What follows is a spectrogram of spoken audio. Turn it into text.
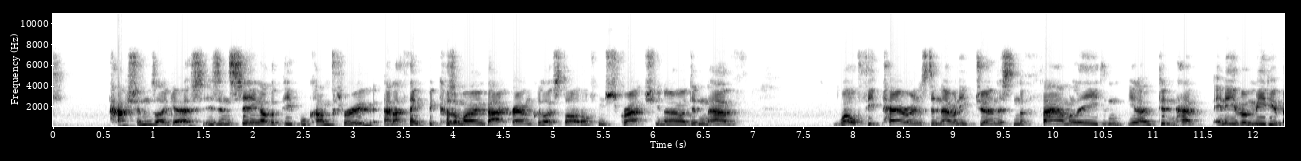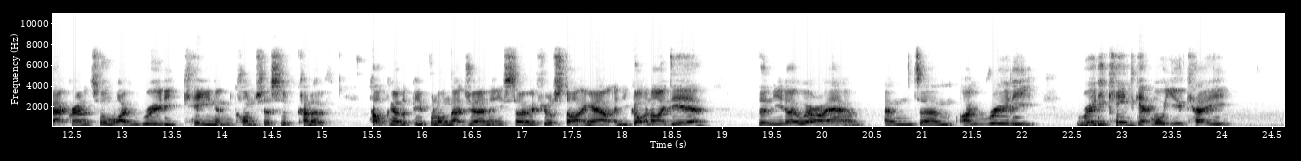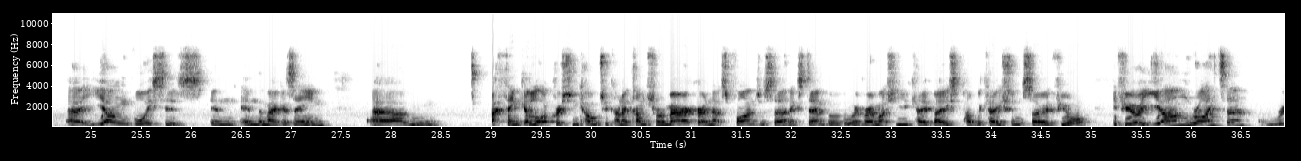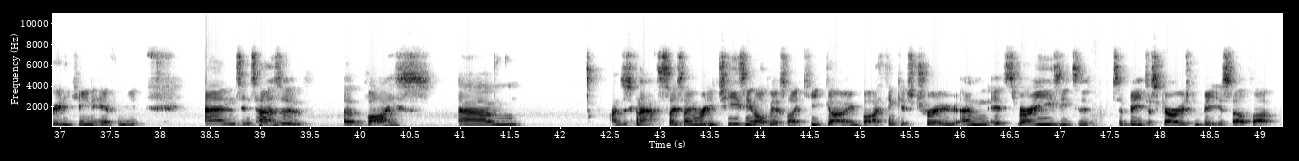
passions, I guess, is in seeing other people come through. And I think because of my own background, because I started off from scratch, you know, I didn't have wealthy parents, didn't have any journalists in the family, didn't you know, didn't have any of a media background at all. I'm really keen and conscious of kind of helping other people on that journey. So if you're starting out and you've got an idea, then you know where I am, and um, I'm really, really keen to get more UK uh, young voices in in the magazine. Um, I think a lot of Christian culture kind of comes from America, and that's fine to a certain extent. But we're very much a UK-based publication. So if you're if you're a young writer, I'm really keen to hear from you. And in terms of advice, um, I'm just going to have to say something really cheesy and obvious, like keep going. But I think it's true, and it's very easy to to be discouraged and beat yourself up.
